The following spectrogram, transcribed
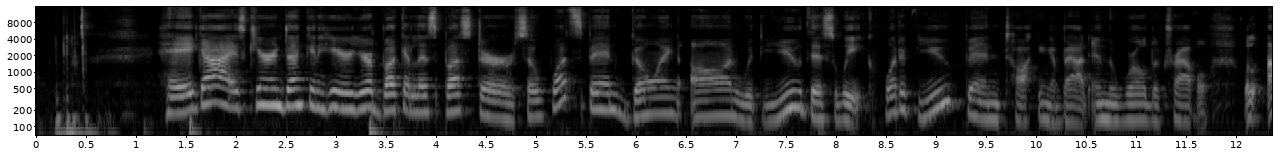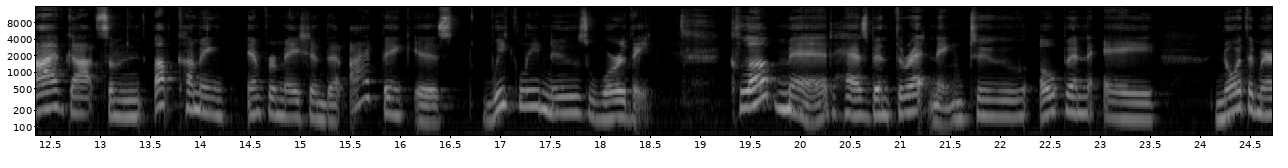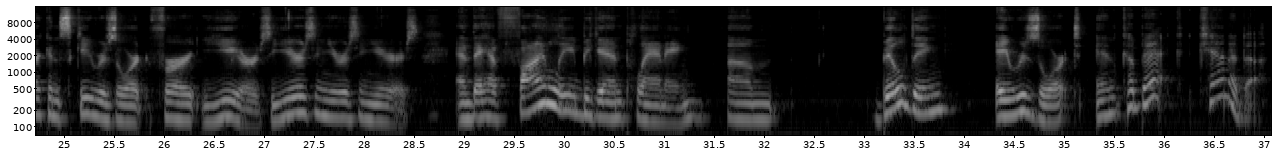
Hey guys, Karen Duncan here, your bucket list buster. So, what's been going on with you this week? What have you been talking about in the world of travel? Well, I've got some upcoming information that I think is weekly news worthy. Club Med has been threatening to open a North American ski resort for years, years and years and years and they have finally began planning um, building a resort in Quebec, Canada,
